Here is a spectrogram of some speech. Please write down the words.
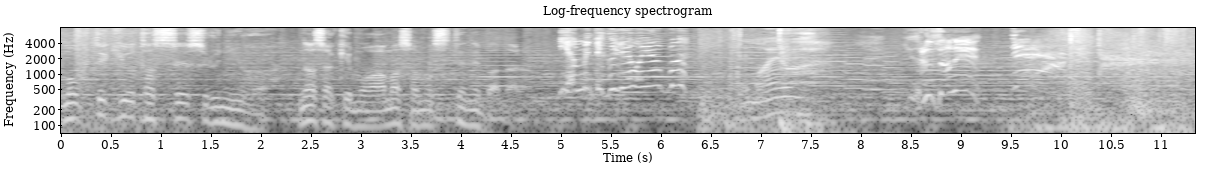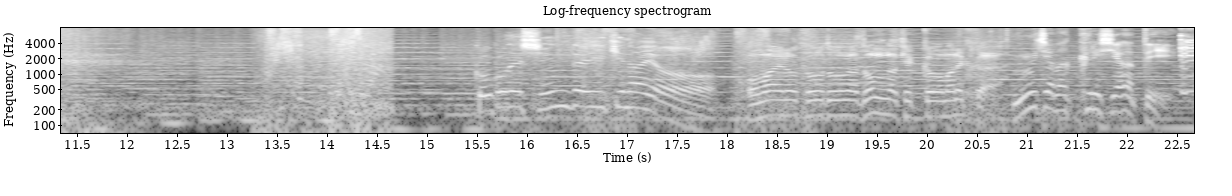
目的を達成するには情けも甘さも捨てねばならん。やめてくれ親分お前は許さねえ。で死んでいきなよ。お前の行動がどんな結果を招くか。無茶ばっかりしやがって。エ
